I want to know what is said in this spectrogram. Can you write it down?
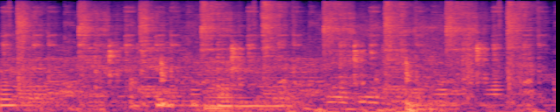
Thank you.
